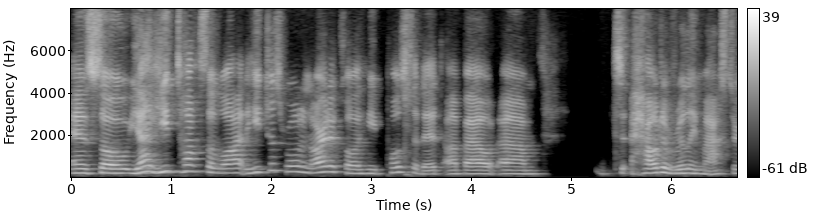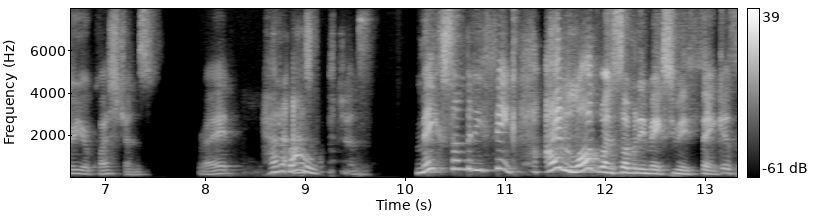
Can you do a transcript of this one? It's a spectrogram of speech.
And so yeah, he talks a lot. He just wrote an article and he posted it about um, how to really master your questions, right? How to ask questions. make somebody think i love when somebody makes me think it's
